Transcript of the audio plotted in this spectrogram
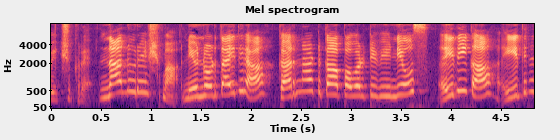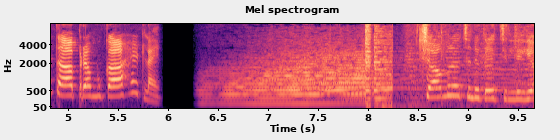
ವೀಕ್ಷಕರೇ, ನಾನು ರೇಷ್ಮಾ. ನೀವು ನೋಡ್ತಾ ಇದ್ದೀರಾ ಕರ್ನಾಟಕ ಪವರ್ ಟಿವಿ ನ್ಯೂಸ್ ಇದೀಗ ಈ ದಿನದ ಪ್ರಮುಖ ಹೆಡ್ಲೈನ್ ಚಾಮರಾಜನಗರ ಜಿಲ್ಲೆಯ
